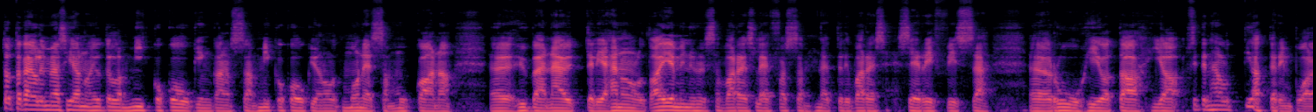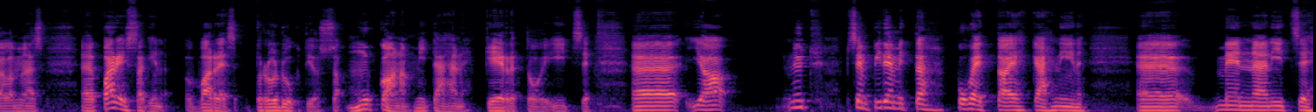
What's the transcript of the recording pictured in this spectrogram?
totta kai oli myös hienoa jutella Mikko Koukin kanssa. Mikko Kouki on ollut monessa mukana, hyvä näyttelijä. Hän on ollut aiemmin yhdessä Vares-leffassa, näytteli Vares-seriffissä, Ruuhiota ja sitten hän on ollut teatterin puolella myös parissakin Vares-produktiossa mukana, mitä hän kertoi itse. Ja nyt sen pidemmittä puhetta ehkä, niin mennään itse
